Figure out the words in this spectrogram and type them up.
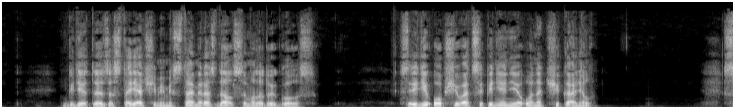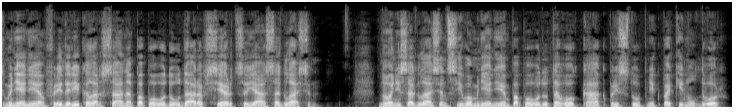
где-то за стоячими местами раздался молодой голос. Среди общего оцепенения он отчеканил. С мнением Фредерика Ларсана по поводу удара в сердце я согласен, но не согласен с его мнением по поводу того, как преступник покинул двор.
